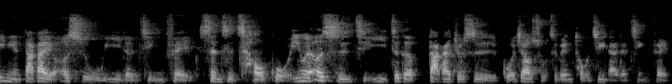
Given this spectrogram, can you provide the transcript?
一年大概有二十五亿的经费，甚至超过，因为二十几亿这个大概就是国教署这边投进来的经费。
